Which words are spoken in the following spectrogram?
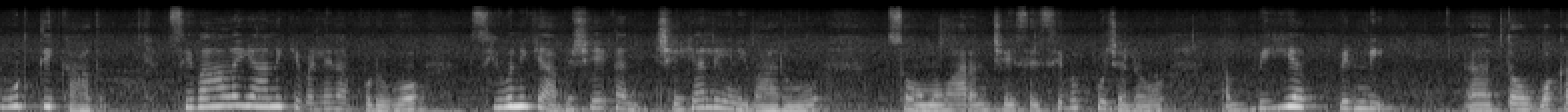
పూర్తి కాదు. శివాలయానికి వెళ్ళినప్పుడు శివునికి అభిషేకం చేయలేని వారు సోమవారం చేసే శివ పూజలో బియ్య పిండి తో ఒక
